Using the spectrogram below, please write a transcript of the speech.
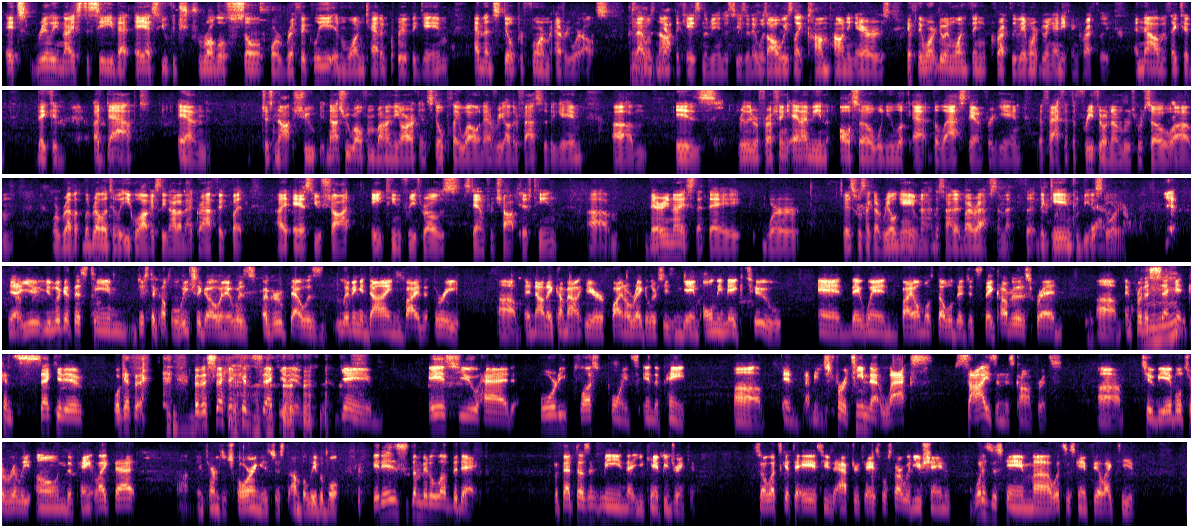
it's really nice to see that ASU could struggle so horrifically in one category of the game and then still perform everywhere else. Because that Mhm, was not yeah. the case in the beginning of the season. It was always like compounding errors. If they weren't doing one thing correctly, they weren't doing anything correctly. And now that they could they could adapt and just not shoot not shoot well from behind the arc and still play well in every other facet of the game um, is really refreshing. And I mean, also when you look at the last Stanford game, the fact that the free throw numbers were so um, were rel- relatively equal, obviously not on that graphic, but I, ASU shot 18 free throws, Stanford shot 15. Um, very nice that they were. This was like a real game, not decided by refs, and that the, the game could be the Yeah. story. Yeah, you you look at this team just a couple of weeks ago, and it was a group that was living and dying by the three, um, and now they come out here, final regular season game, only make two, and they win by almost double digits. They cover the spread, um, and for the Mhm. second consecutive, we'll get the for the second consecutive game, ASU had 40 plus points in the paint. Uh, and I mean, just for a team that lacks size in this conference, um, to be able to really own the paint like that um, in terms of scoring is just unbelievable. It is the middle of the day, but that doesn't mean that you can't be drinking. So let's get to ASU's aftertaste. We'll start with you, Shane. What does this game? Uh, what's this game feel like to you?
